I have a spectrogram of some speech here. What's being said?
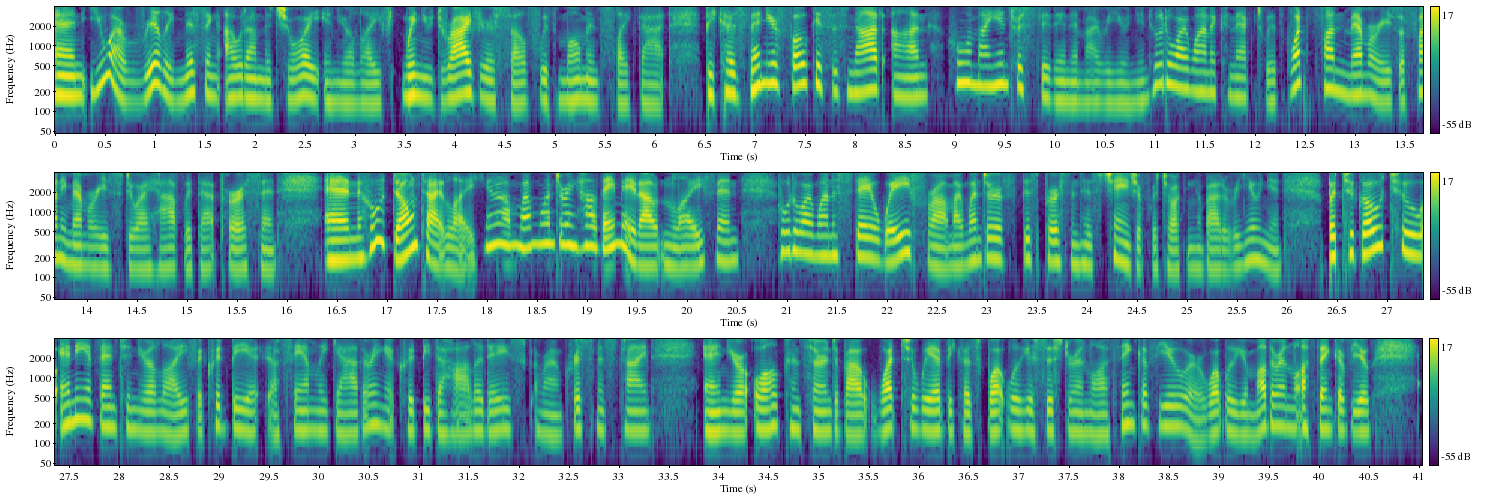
And you are really missing out on the joy in your life when you drive yourself with moments like that, because then your focus is not on who am I interested in in my reunion? Who do I want to connect with? What fun memories or funny memories do I have with that person? And who don't I like? You know, I'm, I'm wondering how they made out in life and who do I want to stay away from? I wonder if this person has changed if we're talking about a reunion. But to go to any event in your life, it could be a, a family family gathering. It could be the holidays around Christmas time, and you're all concerned about what to wear because what will your sister in law think of you or what will your mother in law think of you?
